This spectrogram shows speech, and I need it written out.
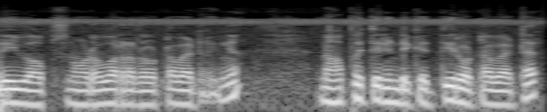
டிரைவ் ஆப்ஷனோட வர ரொட்டவேட்டருங்க நாற்பத்தி ரெண்டு கத்தி ரொட்டவேட்டர்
